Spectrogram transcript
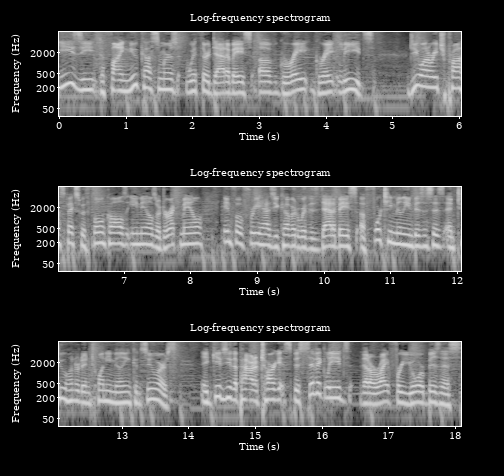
easy to find new customers with their database of great, great leads. Do you want to reach prospects with phone calls, emails, or direct mail? InfoFree has you covered with its database of 14 million businesses and 220 million consumers. It gives you the power to target specific leads that are right for your business.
